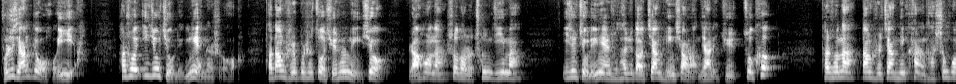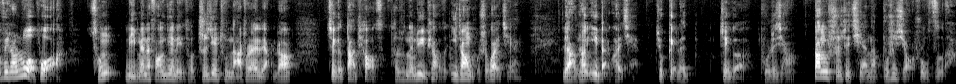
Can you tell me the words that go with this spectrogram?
蒲志强给我回忆啊。他说，一九九零年的时候他当时不是做学生领袖，然后呢受到了冲击吗？一九九零年的时候，他就到江平校长家里去做客。他说呢，当时江平看着他生活非常落魄啊，从里面的房间里头直接就拿出来两张这个大票子。他说那绿票子一张五十块钱，两张一百块钱，就给了这个蒲志强。当时这钱呢不是小数字啊，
